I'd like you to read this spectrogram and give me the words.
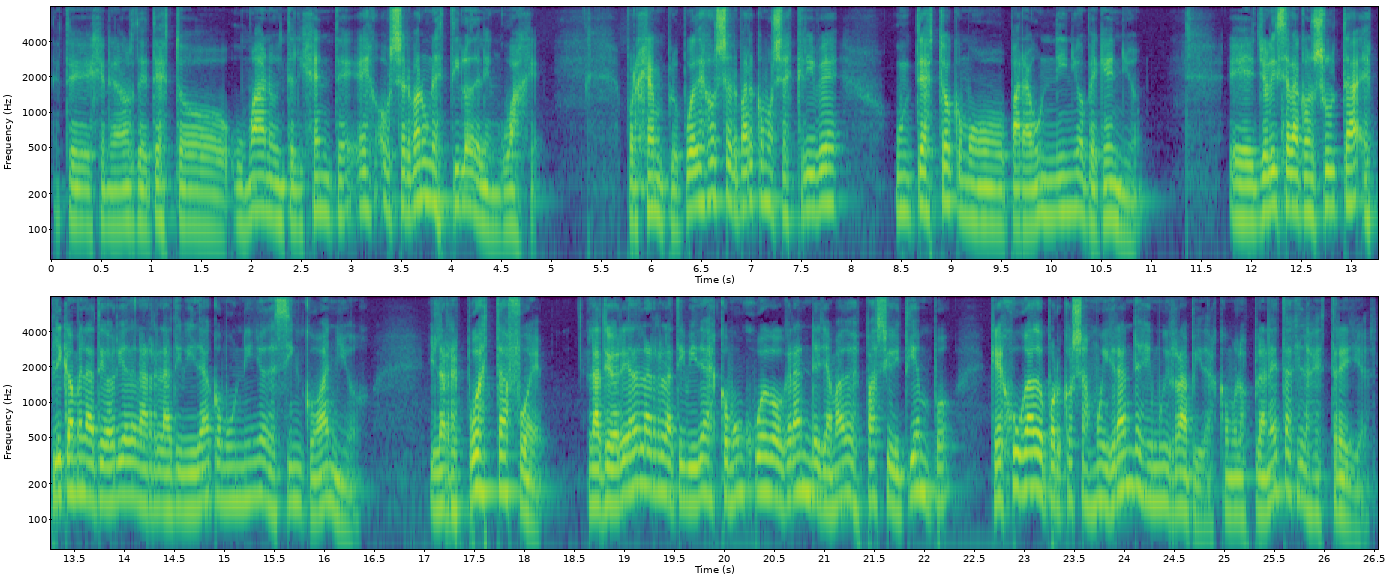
este generador de texto humano inteligente, es observar un estilo de lenguaje. Por ejemplo, puedes observar cómo se escribe un texto como para un niño pequeño. Eh, yo le hice la consulta, explícame la teoría de la relatividad como un niño de 5 años. Y la respuesta fue, la teoría de la relatividad es como un juego grande llamado espacio y tiempo, que es jugado por cosas muy grandes y muy rápidas, como los planetas y las estrellas.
